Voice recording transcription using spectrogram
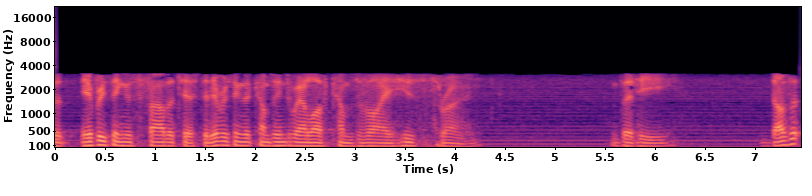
That everything is Father tested, everything that comes into our life comes via His throne. That He does it,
